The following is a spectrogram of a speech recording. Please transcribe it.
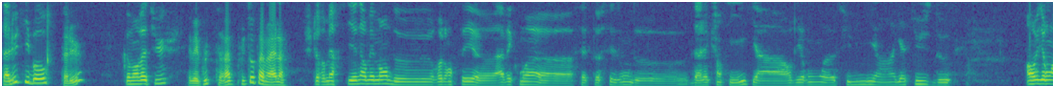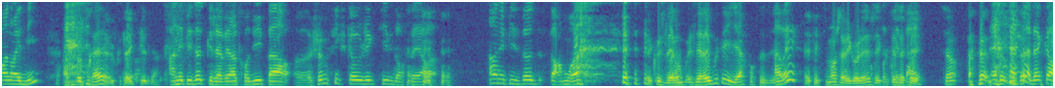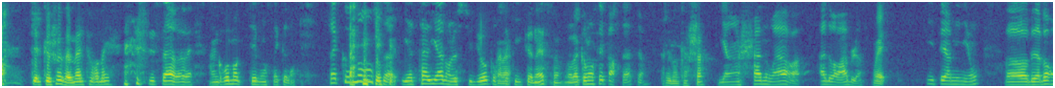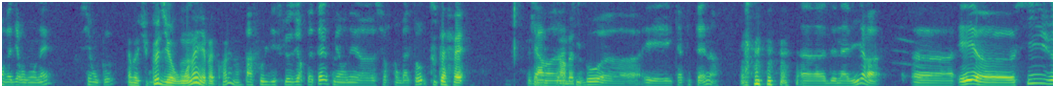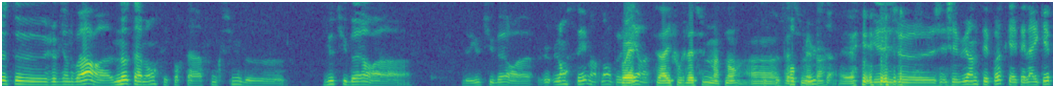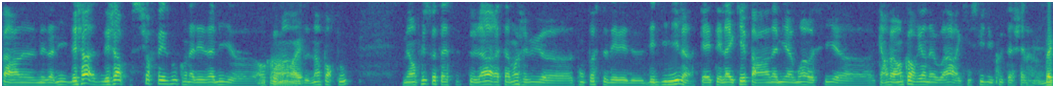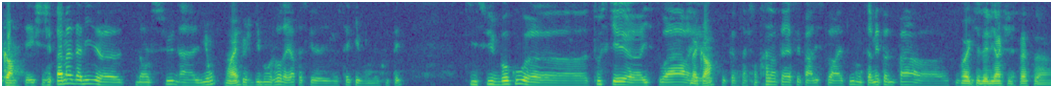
Salut Thibaut, Salut. comment vas-tu? Eh ben écoute, ça va plutôt pas mal. Je te remercie énormément de relancer euh, avec moi euh, cette saison de d'Alex Chantilly qui a environ euh, subi un hiatus de environ un an et demi. À peu près, écoute avec plaisir. Un épisode que j'avais introduit par euh, je me fixe qu'à objectif d'en faire un épisode par mois. Écoute, je l'ai re- je l'ai réécouté hier pour te dire. Ah ouais? Effectivement, j'ai rigolé, j'ai écouté, j'ai fait, tiens, D'accord, quelque chose a mal tourné. c'est ça, ouais, ouais. Un gros manque, c'est bon, ça commence. Ça commence Il y a Talia dans le studio pour Voilà. ceux qui connaissent. On va commencer par ça, tiens. J'ai donc un chat. Il y a un chat noir adorable. Ouais. Hyper mignon. Euh, bah D'abord, on va dire où on est, si on peut. Ah bah tu peux dire où on est, y a pas de problème. hein. Pas full disclosure peut-être, mais on est euh, sur ton bateau. Tout à fait. Car euh. Thibaut euh, est capitaine de navire. Euh, et euh, si je te, je viens de voir, notamment, c'est pour ta fonction de youtubeur, euh, de youtubeur euh, lancé maintenant, on peut Ouais, dire. c'est il faut que je l'assume maintenant. Qui Euh, se je pas. Et- Et je- J'ai vu un de tes posts qui a été liké par mes amis. Déjà, déjà sur Facebook, on a des amis euh, en, En commun, commun, ouais. de n'importe où. Mais en plus, toi, là récemment, j'ai vu euh, ton post des, de- des 10 000 qui a été liké par un ami à moi aussi, euh, qui n'avait encore rien à voir et qui suit du coup ta chaîne. D'accord. J'ai pas mal d'amis euh, dans le sud, à Lyon, Ouais. que je dis bonjour d'ailleurs parce que je sais qu'ils vont m'écouter, qui suivent beaucoup euh, tout ce qui est euh, histoire et trucs comme ça. Ils sont très intéressés par l'histoire et tout, donc ça m'étonne pas. Euh, qu'ils- Ouais, qu'il y ait des liens qui se fassent. euh,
